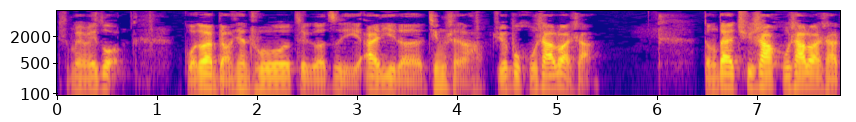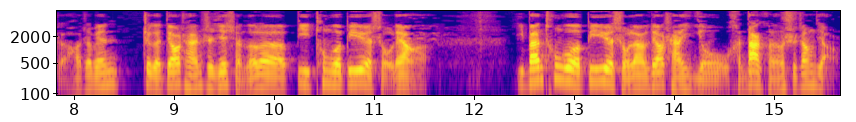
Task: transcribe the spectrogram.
什么也没做，果断表现出这个自己爱弟的精神啊，绝不胡杀乱杀。等待去杀胡杀乱杀者。好，这边这个貂蝉直接选择了闭通过闭月守亮啊。一般通过闭月守亮貂蝉有很大可能是张角，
